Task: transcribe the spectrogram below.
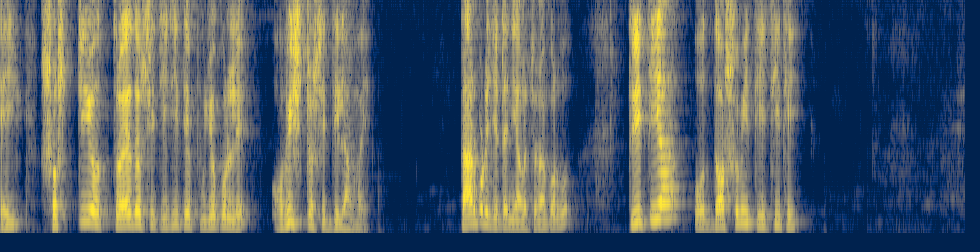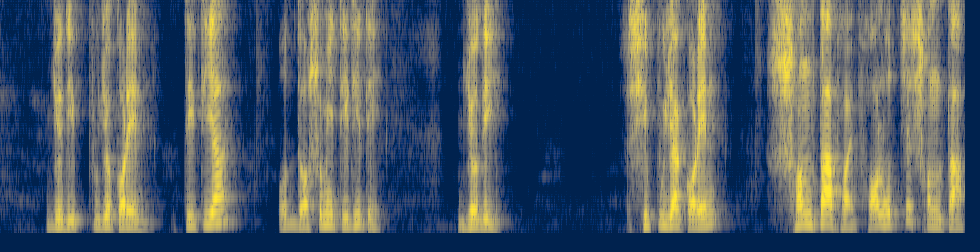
এই ষষ্ঠী ও ত্রয়োদশী তিথিতে পুজো করলে অভীষ্ট সিদ্ধি লাভ হয়। তারপরে যেটা নিয়ে আলোচনা করব, তৃতীয়া ও দশমী তিথিতে যদি পুজো করেন, তৃতীয়া ও দশমী তিথিতে যদি শিব পূজা করেন, সন্তাপ হয়, ফল হচ্ছে সন্তাপ,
